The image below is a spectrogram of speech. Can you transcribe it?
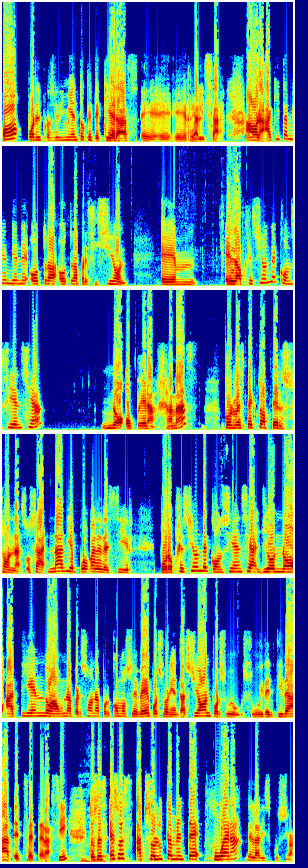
O por el procedimiento que te quieras eh, eh, eh, realizar. Ahora, aquí también viene otra, otra precisión. Em, en la objeción de conciencia no opera jamás con respecto a personas. O sea, nadie puede decir, por objeción de conciencia, yo no atiendo a una persona por cómo se ve, por su orientación, por su, su identidad, etcétera, ¿sí? Entonces, eso es absolutamente fuera de la discusión.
